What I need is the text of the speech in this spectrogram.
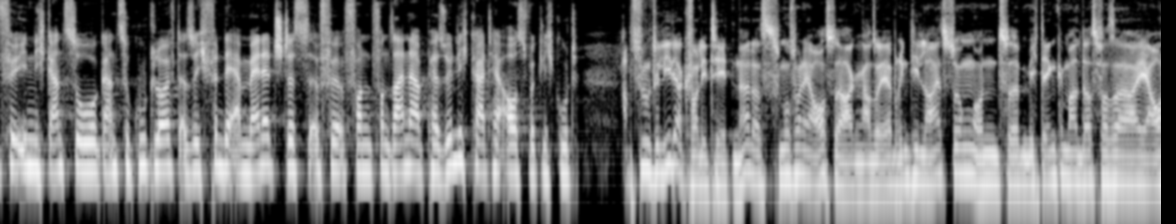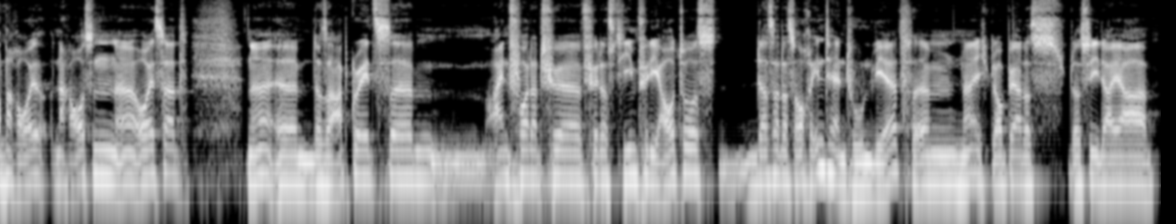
für ihn nicht ganz so, ganz so gut läuft. Also ich finde, er managt das für, von, von seiner Persönlichkeit her aus wirklich gut absolute Leaderqualität, ne? Das muss man ja auch sagen. Also er bringt die Leistung und äh, ich denke mal, das, was er ja auch nach, nach außen äh, äußert, ne, äh, dass er Upgrades äh, einfordert für, für das Team, für die Autos, dass er das auch intern tun wird. Ähm, ne? Ich glaube ja, dass, dass sie da ja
